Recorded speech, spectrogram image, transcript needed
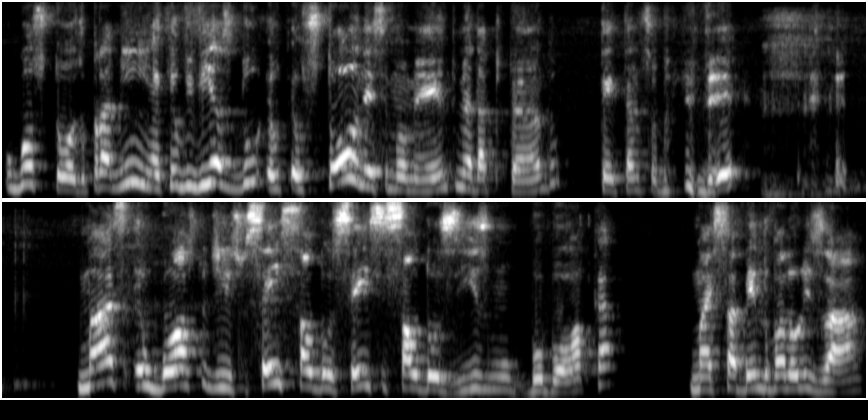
o gostoso para mim é que eu vivi as duas. Eu, eu estou nesse momento me adaptando, tentando sobreviver. Mas eu gosto disso, sem, saudo, sem esse saudosismo boboca, mas sabendo valorizar,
